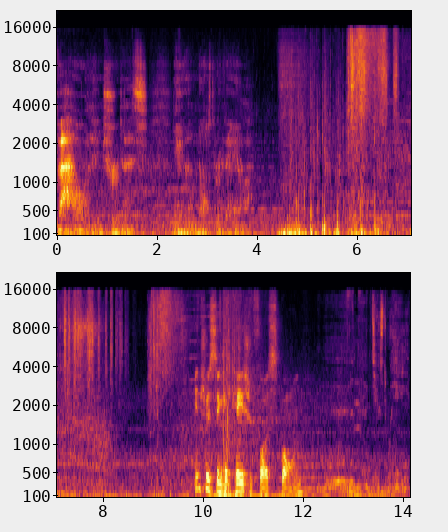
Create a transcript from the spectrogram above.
Foul intruders. They will not prevail. Interesting location for a spawn. Just wait.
